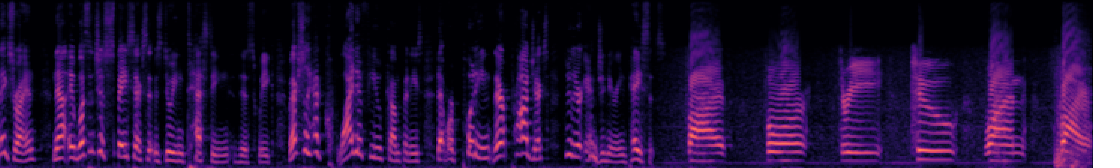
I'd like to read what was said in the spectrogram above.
Thanks, Ryan. Now, it wasn't just SpaceX that was doing testing this week. We actually had quite a few companies that were putting their projects through their engineering paces. Five, four, three, two, one, fire.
